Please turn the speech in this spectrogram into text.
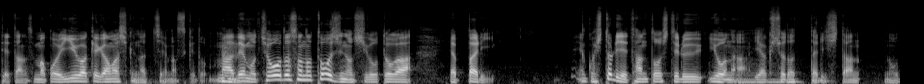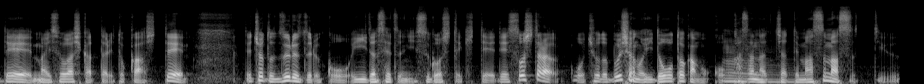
てたんです、まあ、これ言い訳がましくなっちゃいますけど、まあ、うん。でもちょうどその当時の仕事がやっぱりこう一人で担当してるような役所だったりしたので、まあ、忙しかったりとかしてでちょっとずるずるこう言い出せずに過ごしてきてでそしたらこうちょうど部署の移動とかもこう重なっちゃってますますっていう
